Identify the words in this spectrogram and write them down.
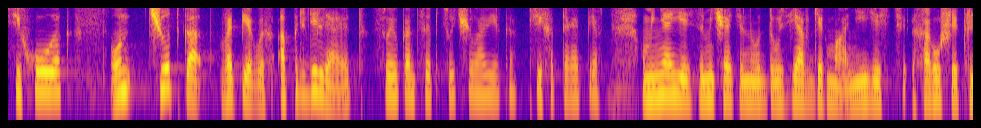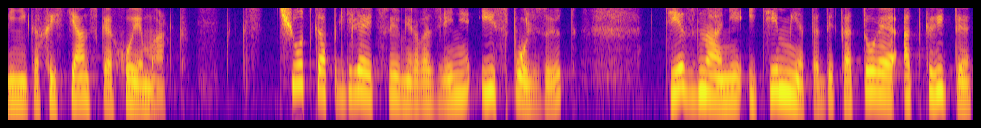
психолог, он четко, во-первых, определяет свою концепцию человека, психотерапевт. У меня есть замечательные вот друзья в Германии, есть хорошая клиника христианская Хоемарк. Четко определяют свое мировоззрение и используют те знания и те методы, которые открыты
